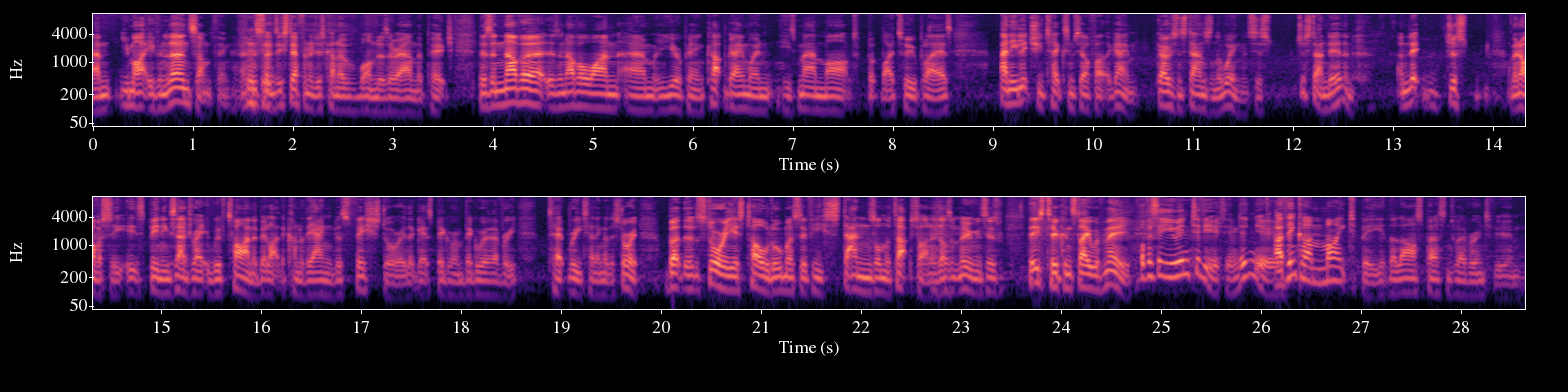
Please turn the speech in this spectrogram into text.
Um, you might even learn something." And so Di Stefano just kind of wanders around the pitch. There's another there's another one, um, a European Cup game when he's man marked, but by two players, and he literally takes himself out of the game, goes and stands on the wing, and says, "Just stand here then." And just, I mean, obviously, it's been exaggerated with time, a bit like the kind of the angler's fish story that gets bigger and bigger with every te- retelling of the story. But the story is told almost if he stands on the touchline and doesn't move and says, "These two can stay with me." Obviously, you interviewed him, didn't you? I think I might be the last person to ever interview him.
